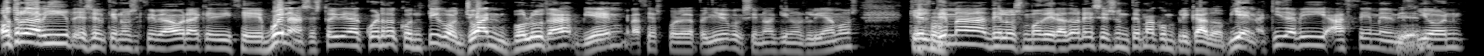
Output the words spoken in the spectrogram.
otro David es el que nos escribe ahora que dice, buenas, estoy de acuerdo contigo, Joan Boluda, bien, gracias por el apellido, porque si no aquí nos liamos, que el tema de los moderadores es un tema complicado. Bien, aquí David hace mención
